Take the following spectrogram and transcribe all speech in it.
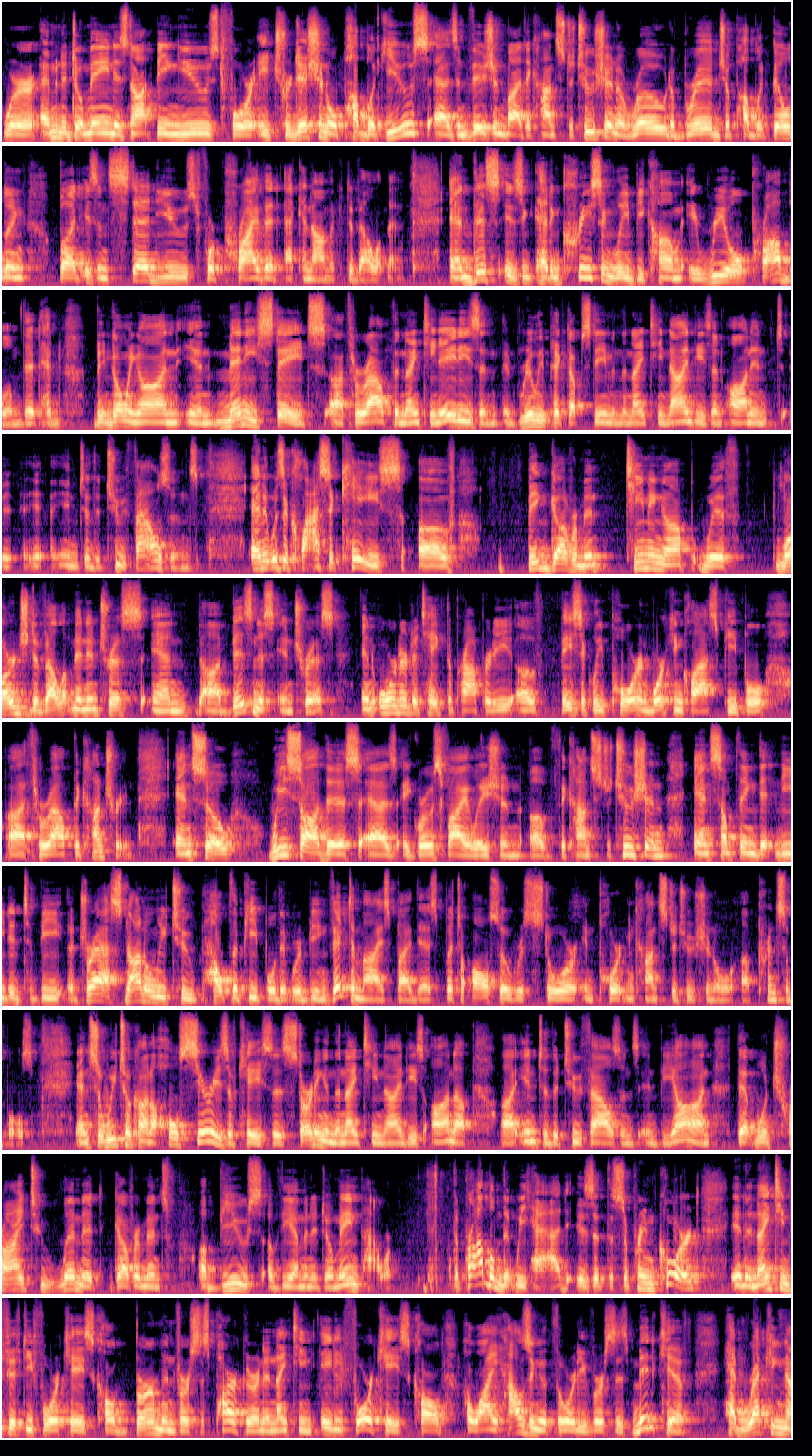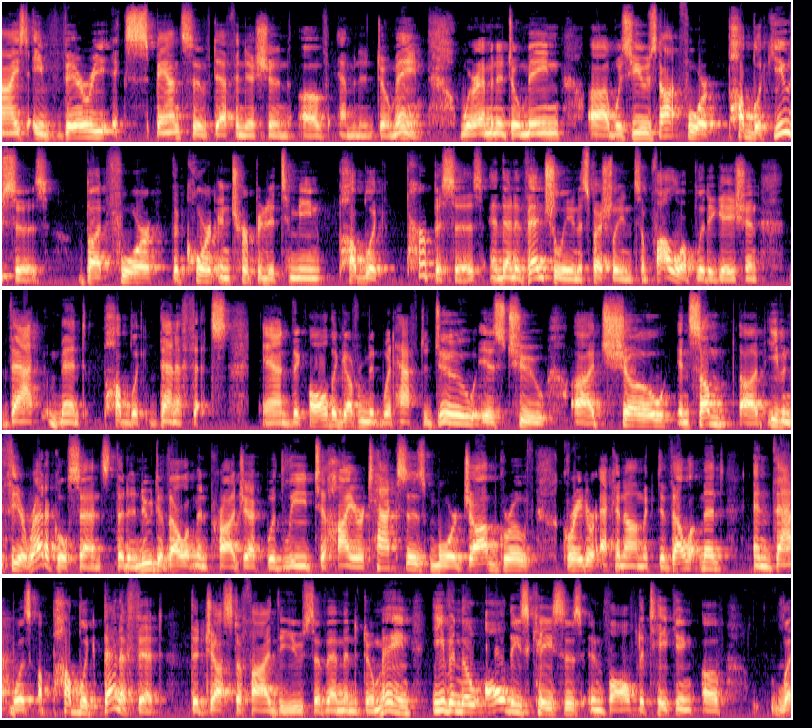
where eminent domain is not being used for a traditional public use as envisioned by the Constitution, a road, a bridge, a public building, but is instead used for private economic development. And this is, had increasingly become a real problem that had been going on in many states uh, throughout the 1980s, and it really picked up steam in the 1990s and on into, into the 2000s. And it was a classic case of big government teaming up with large development interests and uh, business interests in order to take the property of basically poor and working class people uh, throughout the country. And so we saw this as a gross violation of the Constitution and something that needed to be addressed, not only to help the people that were being victimized by this, but to also restore important constitutional uh, principles. And so we took on a whole series of cases, starting in the 1990s on up uh, into the 2000s and beyond, that would try to limit government's abuse of the eminent domain power. The problem that we had is that the Supreme Court, in a 1954 case called Berman versus Parker and a 1984 case called Hawaii Housing Authority versus Midkiff, had recognized a very expansive definition of eminent domain, where eminent domain uh, was used not for public uses, but for the court interpreted to mean public purposes, and then eventually, and especially in some follow up litigation, that meant public benefits. And the, all the government would have to do is to uh, show, in some uh, even theoretical sense, that a new development project would lead to higher taxes, more job growth, greater economic development, and that was a public benefit that justified the use of eminent domain, even though all these cases involve the taking of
